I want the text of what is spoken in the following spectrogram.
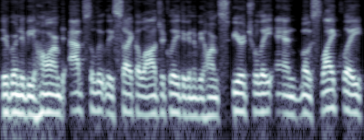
They're going to be harmed absolutely psychologically. They're going to be harmed spiritually. And most likely,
